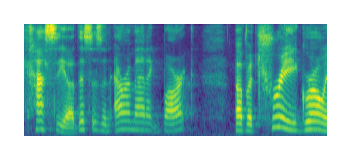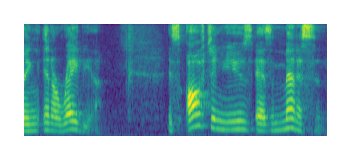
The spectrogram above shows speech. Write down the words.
cassia. This is an aromatic bark of a tree growing in Arabia. It's often used as medicine.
